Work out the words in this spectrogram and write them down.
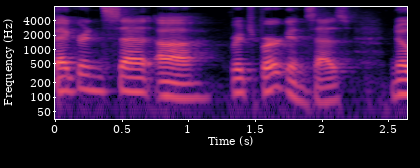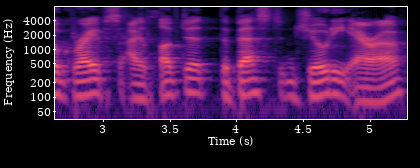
Begrin said. Uh, Rich Bergen says, "No gripes. I loved it. The best Jodie era.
